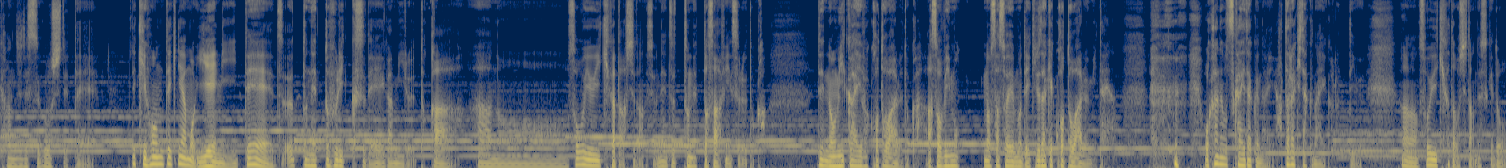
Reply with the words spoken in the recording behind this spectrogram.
な感じで過ごしてて、で、基本的にはもう家にいて、ずっとネットフリックスで映画見るとか、あのー、そういう生き方をしてたんですよね。ずっとネットサーフィンするとか。で、飲み会は断るとか、遊びもの誘いもできるだけ断るみたいな。お金を使いたくない、働きたくないからっていう、あのそういう生き方をしてたんですけど、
